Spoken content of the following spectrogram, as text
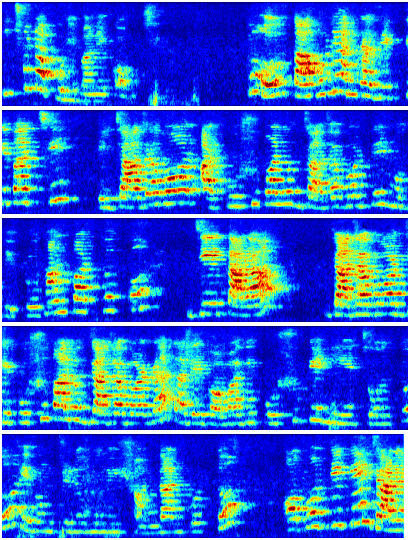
কিছুটা পরিমাণে কম ছিল। তো তাহলে আমরা দেখতে পাচ্ছি, এই যাযাবর আর পশুপালক যাযাবরদের মধ্যে প্রধান পার্থক্য যে তারা যাযাবর, যে পশুপালক যাযাবররা তাদের গবাদি পশুকে নিয়ে চলতো এবং তৃণভূমির সন্ধান করত। অপরদিকে যারা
